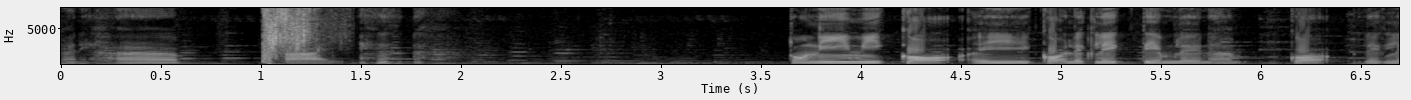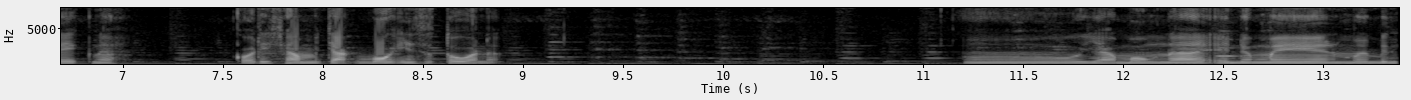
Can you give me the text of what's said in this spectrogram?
มาดิครับ ตาย ตรงนี้มีเกาะไอเกาะเล็ก ๆ เต็มเลยนะครับ เกาะเล็ก ๆ นะ เกาะที่ทำมาจากบล็อกอินสโตนอะอออย่ามองหน้าเอเดอร์แมนมันเป็น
